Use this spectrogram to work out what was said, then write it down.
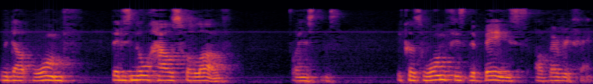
without warmth. There is no house for love, for instance, because warmth is the base of everything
